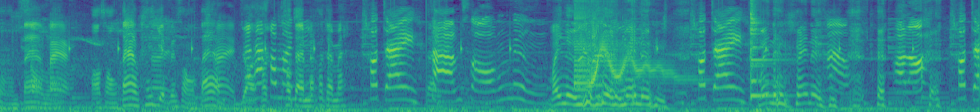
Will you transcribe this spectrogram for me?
สามแต้มสองแต้มอ๋อสองแต้มแค่เหยียบเป็นสองแต้มใช่เดี๋ยวแล้วถ้าเข้ามาเข้าใจไหมเข้าใจไหมเข้าใจสามสองหนึ่งไม่หนึ่งไม่หนึ่งไม่หนึ่งเข้าใจไม่หนึ่งไม่หนึ่งอ้าวมาเหรอเข้าใจ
